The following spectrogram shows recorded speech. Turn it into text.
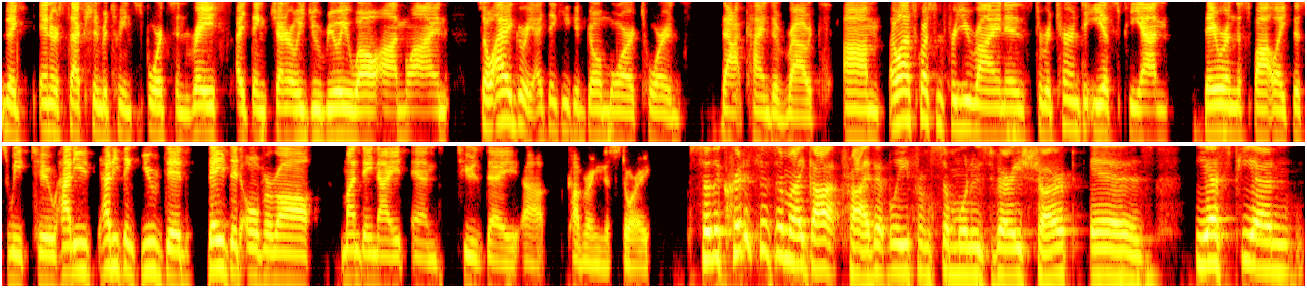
like intersection between sports and race, I think generally do really well online. So I agree. I think he could go more towards that kind of route. Um, my last question for you, Ryan, is to return to ESPN. They were in the spotlight this week too. How do you how do you think you did? They did overall Monday night and Tuesday uh, covering this story. So the criticism I got privately from someone who's very sharp is ESPN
